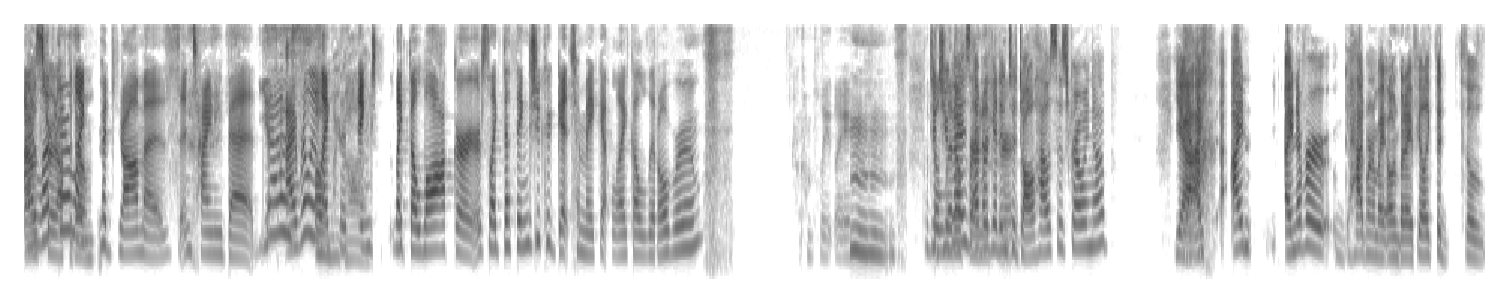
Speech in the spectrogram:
I love their like pajamas and tiny beds. Yes, I really oh like the God. things like the lockers, like the things you could get to make it like a little room. Completely. Mm-hmm. Did you guys furniture. ever get into dollhouses growing up? Yeah, yeah. I, I I never had one of my own, but I feel like the the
